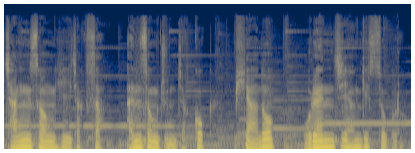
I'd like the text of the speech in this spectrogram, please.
장성희 작사, 안성준 작곡, 피아노 오렌지 향기 속으로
